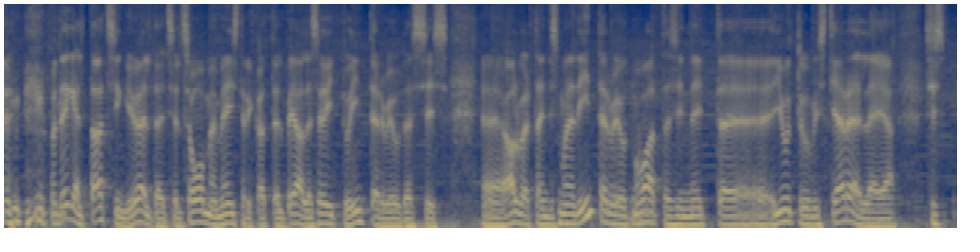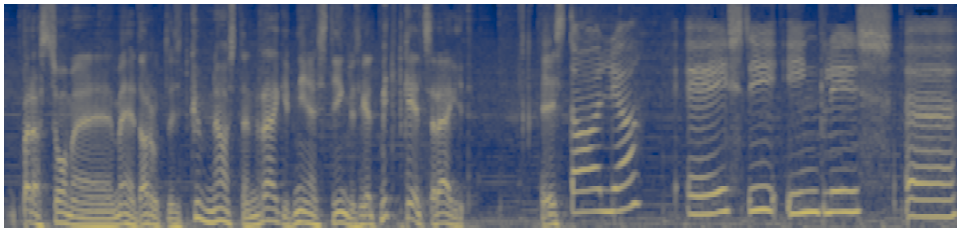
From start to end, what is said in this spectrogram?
ma tegelikult tahtsingi öelda, et seal Soome meistrikatel peale sõitu intervjuudes siis äh, Albert andis mõned intervjuud, ma vaatasin neid äh, Youtube'ist järele ja siis pärast Soome mehed arutlesid, kümneaastane räägib nii hästi inglise keelt, mitut keelt sa räägid? Itaalia, Eesti, inglise äh,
